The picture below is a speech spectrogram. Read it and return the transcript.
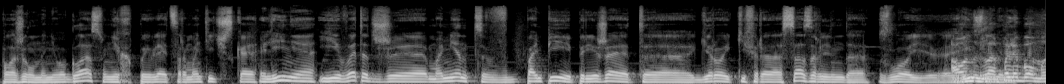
положила на него глаз, у них появляется романтическая линия, и в этот же момент в Помпеи приезжает э, герой Кифера Сазерленда, злой А римлянин. он зло, по-любому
